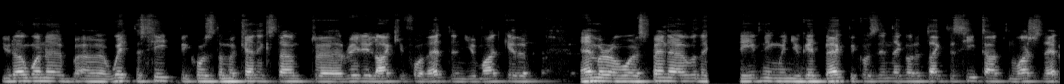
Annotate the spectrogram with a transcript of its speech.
you don't want to uh, wet the seat because the mechanics don't uh, really like you for that, and you might get a hammer or a spanner over the evening when you get back because then they got to take the seat out and wash that.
